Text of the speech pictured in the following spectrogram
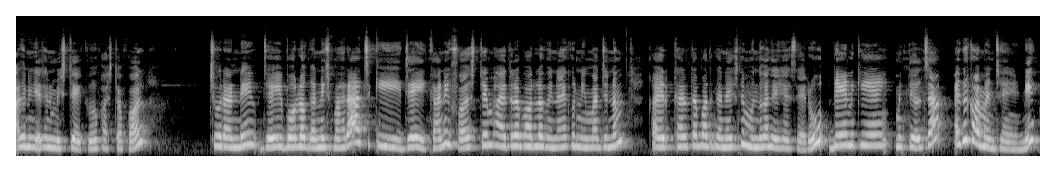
అది నేను చేసిన మిస్టేక్ ఫస్ట్ ఆఫ్ ఆల్ చూడండి. జై బోలో గణేష్ మహారాజ్కి జై. కానీ ఫస్ట్ టైం హైదరాబాద్లో వినాయకుడి నిమజ్జనం ఖై- ఖైరతాబాద్ గణేష్ని ముందుగా చేసేసారు దేనికి? మీకు తెలుసా? అయితే కామెంట్ చేయండి.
